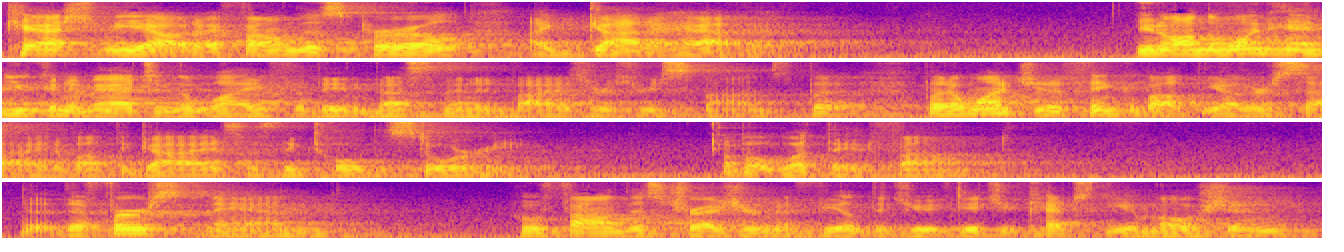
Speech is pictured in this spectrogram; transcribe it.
Cash me out. I found this pearl. I gotta have it." You know, on the one hand, you can imagine the wife of the investment advisor's response, but, but I want you to think about the other side, about the guys as they told the story, about what they had found. The, the first man who found this treasure in the field, did you, did you catch the emotion?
